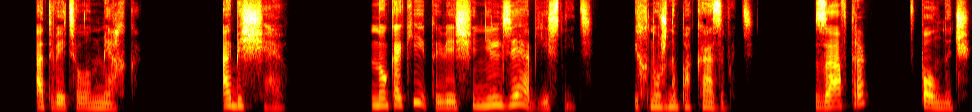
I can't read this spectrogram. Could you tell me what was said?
— ответил он мягко. «Обещаю». Но какие-то вещи нельзя объяснить. Их нужно показывать. Завтра полночь.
